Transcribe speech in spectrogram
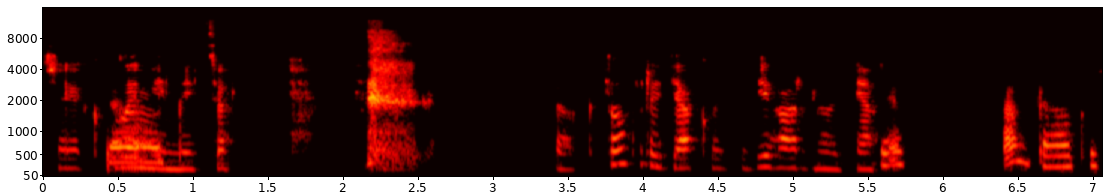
Ще як Так. племінниця. Так, добре, дякую тобі, гарного дня. Вам також.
